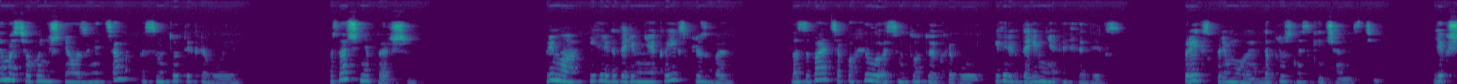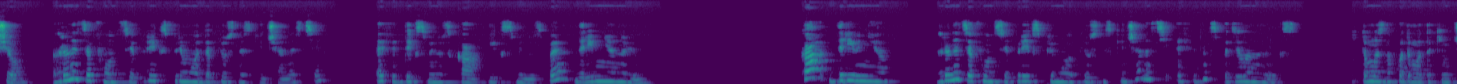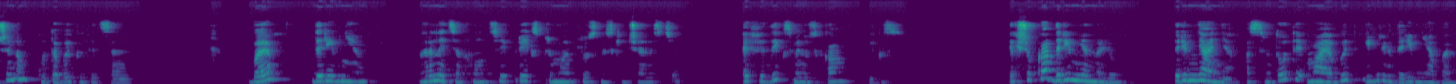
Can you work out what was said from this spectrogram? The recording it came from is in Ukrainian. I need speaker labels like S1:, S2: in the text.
S1: Тема сьогоднішнього заняття асимптоти кривої. Позначення перше. Пряма y дорівнює kx плюс b називається похилою асимптотою кривої y дорівнює f від x. При x прямує до плюс нескінченності. Якщо границя функції при x прямує до плюс нескінченності, f від x мінус k x мінус b дорівнює 0. k дорівнює границя функції при x прямує плюс нескінченності f від x поділено на x. Тобто ми знаходимо таким чином кутовий коефіцієнт. b дорівнює границя функції при x прямує плюс нескінченності f від x мінус kx. Якщо k дорівнює 0, то рівняння асимптоти має вид y дорівнює b.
